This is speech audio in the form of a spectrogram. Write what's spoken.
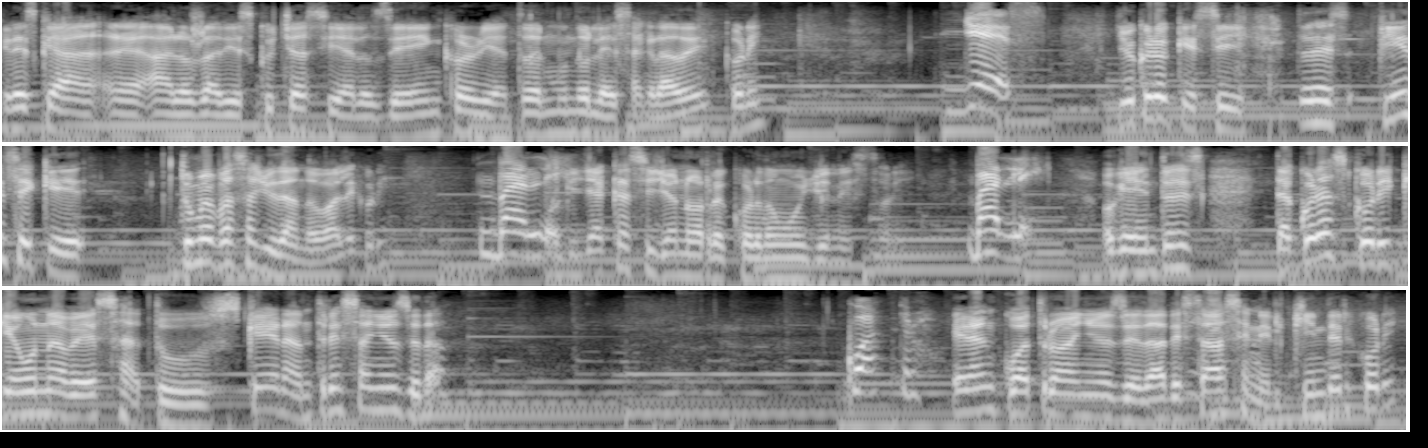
¿Crees que a, a los radioescuchas y a los de Anchor y a todo el mundo les agrade, Cory? Yes. Yo creo que sí. Entonces, fíjense que tú me vas ayudando, ¿vale, Cory? Vale. Porque ya casi yo no recuerdo muy bien la historia. Vale. Ok, entonces, ¿te acuerdas, Cory, que una vez a tus, ¿qué eran? ¿Tres años de edad? Cuatro. Eran cuatro años de edad. ¿Estabas en el kinder, Cory?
